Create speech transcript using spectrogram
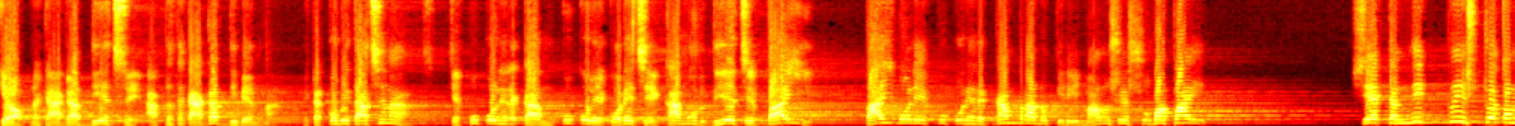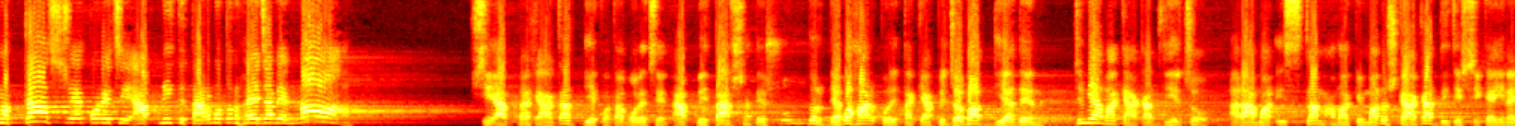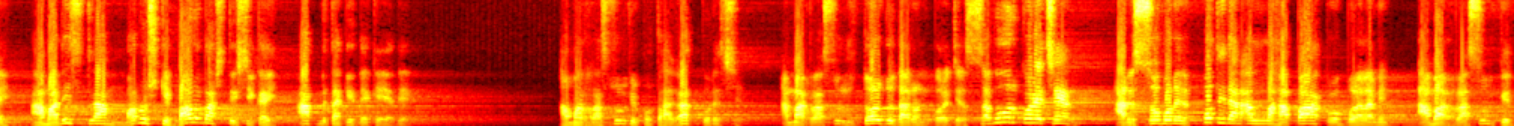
কেউ আপনাকে আঘাত দিয়েছে, আপনি তাকে আঘাত দিবেন না। একটা কবিতা আছে না, যে কুকুরের কাম কুকুরে করেছে, কামড় দিয়েছে পাই, তাই বলে কুকুরের কামড়ানো কিরি মানুষের শোভা পায়। সে একটা নিকৃষ্টতম কাজ সে করেছে, আপনি কি তার মতন হয়ে যাবেন? না! সে আপনাকে আঘাত দিয়ে কথা বলেছেন, আপনি তার সাথে সুন্দর ব্যবহার করে তাকে আপনি জবাব দিয়ে দেন। তুমি আমাকে আঘাত দিয়েছ, আর আমার ইসলাম আমাকে মানুষকে আঘাত দিতে শেখাই নাই। আমার ইসলাম মানুষকে ভালোবাসতে শেখাই। আপনি তাকে দেখে দেন। আমার রাসুলকে কত আঘাত করেছে। আমার রাসুল দর্দ ধারণ করেছে, সবর করেছেন, আর সবরের প্রতিদান আল্লাহ পাক রব্বুল আলামিন আমার রাসূলকে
